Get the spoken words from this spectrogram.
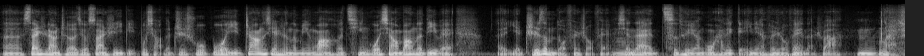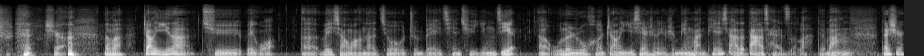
嗯，三十辆车就算是一笔不小的支出。不过以张先生的名望和秦国相邦的地位，呃，也值这么多分手费。现在辞退员工还得给一年分手费呢，是吧？嗯，是 是。那么张仪呢，去魏国，呃，魏襄王呢就准备前去迎接。啊，无论如何，张仪先生也是名满天下的大才子了，对吧？但是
